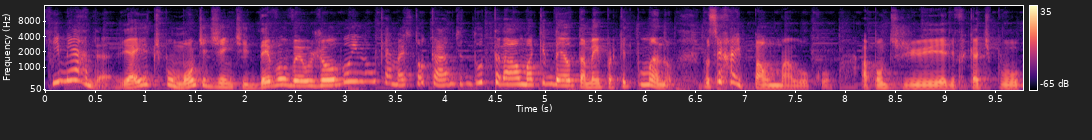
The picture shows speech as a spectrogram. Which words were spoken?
Que merda. E aí, tipo, um monte de gente devolveu o jogo e não quer mais tocar de- do trauma que deu também. Porque, tipo, mano, você hypar um maluco a ponto de ele ficar, tipo,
